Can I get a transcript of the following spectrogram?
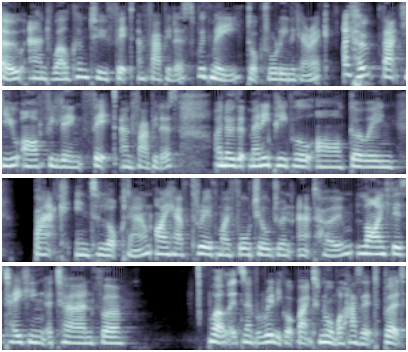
Hello and welcome to Fit and Fabulous with me, Dr. Orlena Kerek. I hope that you are feeling fit and fabulous. I know that many people are going back into lockdown. I have three of my four children at home. Life is taking a turn for well, it's never really got back to normal, has it? But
